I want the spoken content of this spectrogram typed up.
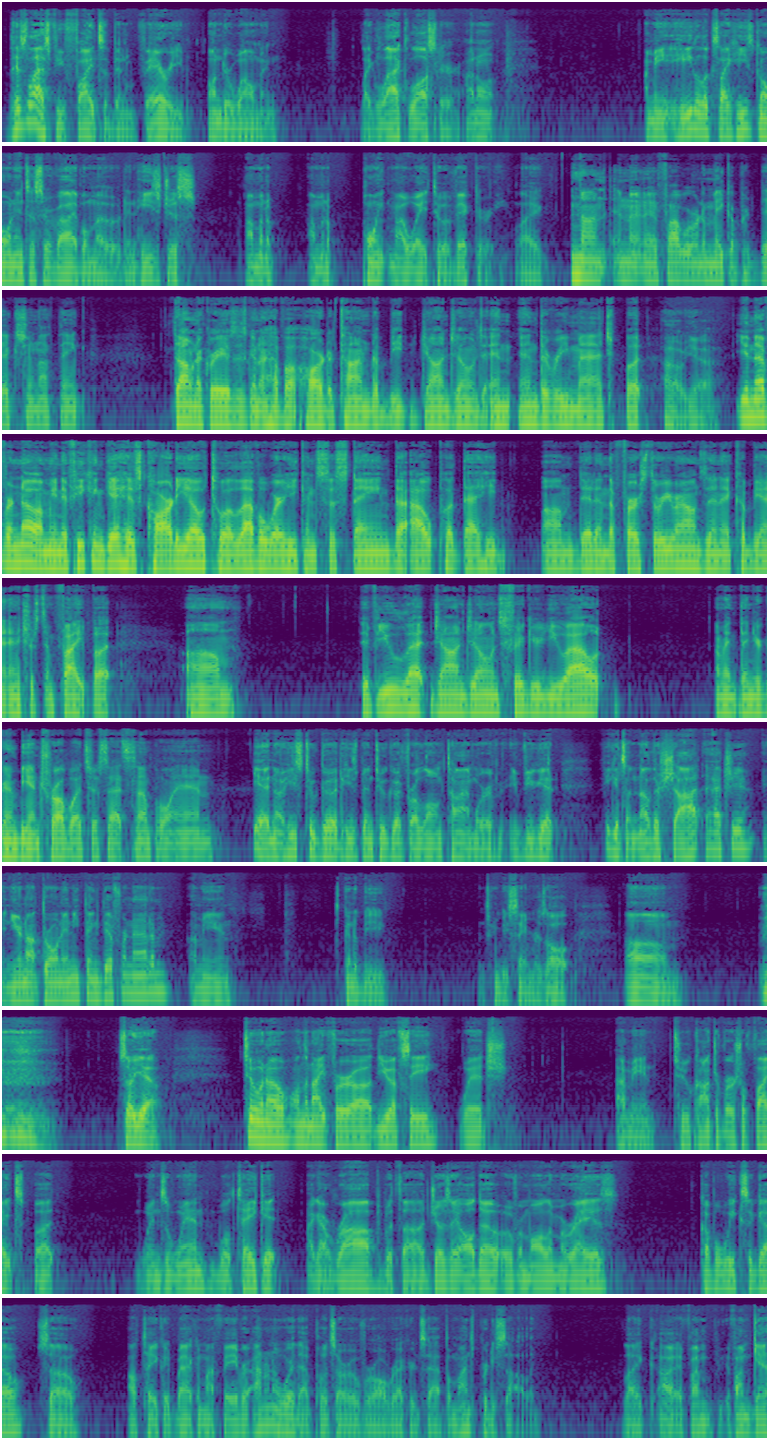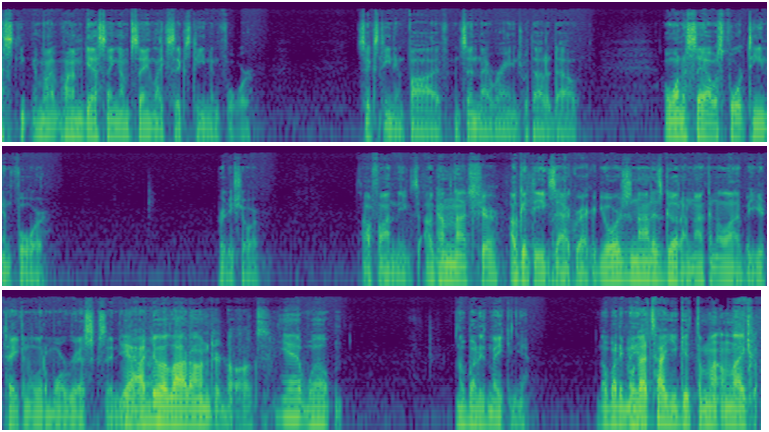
his last few fights have been very underwhelming like lackluster I don't I mean he looks like he's going into survival mode and he's just I'm gonna I'm gonna point my way to a victory like None. And if I were to make a prediction, I think Dominick Reyes is going to have a harder time to beat Jon Jones in in the rematch. But oh yeah you never know. I mean, if he can get his cardio to a level where he can sustain the output that he um, did in the first three rounds, then it could be an interesting fight. But um, if you let Jon Jones figure you out, I mean, then you're going to be in trouble. It's just that simple. And Yeah, no, he's too good. He's been too good for a long time. Where if, if you get he gets another shot at you and you're not throwing anything different at him, I mean, it's gonna be it's gonna be same result. Um, so yeah, two and zero on the night for uh, the UFC, which I mean, two controversial fights, but wins a win. We'll take it. I got robbed with uh, Jose Aldo over Marlon Moraes a couple weeks ago, so I'll take it back in my favor. I don't know where that puts our overall records at, but mine's pretty solid. Like uh, if I'm if I'm guessing if I'm guessing, I'm saying like 16 and four, 16 and five. It's in that range without a doubt. I want to say I was 14 and four. Pretty sure. I'll find the ex- I'll get, I'm not sure. I'll get the exact record. Yours is not as good. I'm not gonna lie, but you're taking a little more risks than Yeah, you, I uh, do a lot of underdogs. Yeah, well, nobody's making you. Nobody Well, made. that's how you get the money. Like,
